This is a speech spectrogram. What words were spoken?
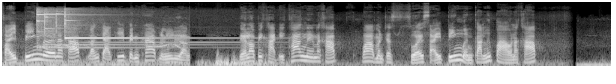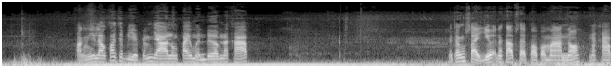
ใสปิ๊งเลยนะครับ หลังจากที่เป็นคราบเหลืองๆ เดี๋ยวเราไปขัดอีกข้างหนึ่งนะครับ ว่ามันจะสวยใสปิ๊งเหมือนกันหรือเปล่านะครับ ฝั่งนี้เราก็จะบีบน้ำยาลงไปเหมือนเดิมนะครับ ไม่ต้องใส่เยอะนะครับ ใส่พอประมาณเนาะนะครับ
